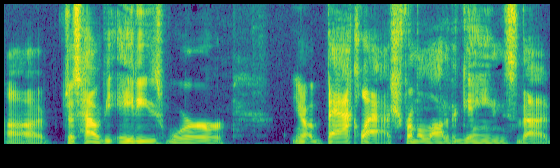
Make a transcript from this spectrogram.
uh, just how the '80s were, you know, a backlash from a lot of the gains that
